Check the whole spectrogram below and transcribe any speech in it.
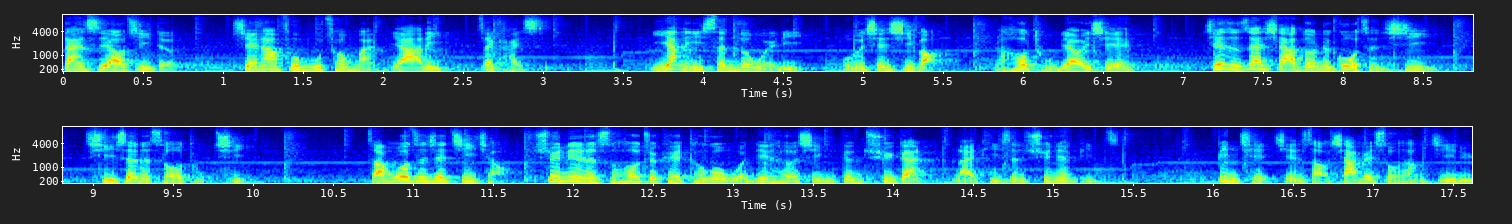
但是要记得，先让腹部充满压力再开始。一样以深蹲为例，我们先吸饱，然后吐掉一些，接着在下蹲的过程吸，起身的时候吐气。掌握这些技巧，训练的时候就可以透过稳定核心跟躯干来提升训练品质，并且减少下背受伤的几率。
